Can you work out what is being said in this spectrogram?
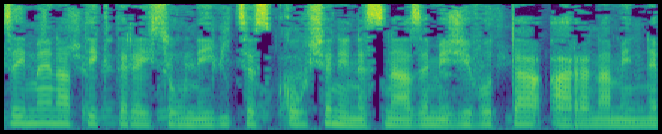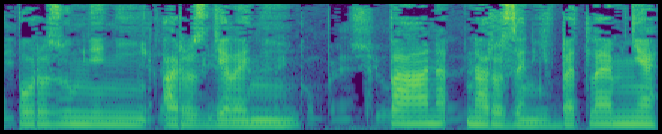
zejména ty, které jsou nejvíce zkoušeny nesnázemi života a ranami neporozumění a rozdělení. Pán, narozený v Betlémě,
